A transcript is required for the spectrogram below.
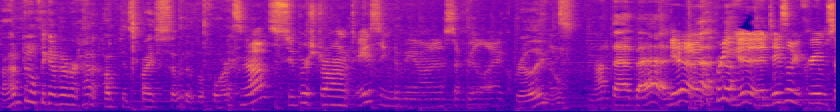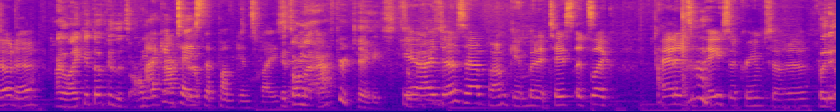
I don't think I've ever had a pumpkin spice soda before. It's not super strong tasting, to be honest. I feel like. Really? No. Not that bad. Yeah, it's pretty good. It tastes like a cream soda. I like it though because it's on the I can after- taste the pumpkin spice. It's in on the aftertaste. so Yeah, it it's- does have pumpkin, but it tastes. It's like at its base a cream soda. But it,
